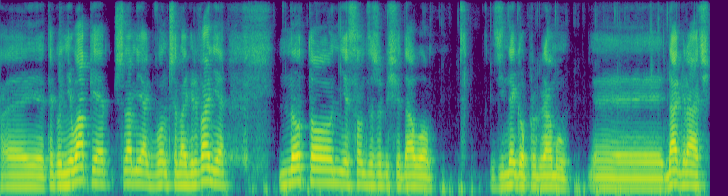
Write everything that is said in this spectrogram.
e, tego nie łapie, przynajmniej jak włączę nagrywanie, no to nie sądzę, żeby się dało z innego programu e, nagrać.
